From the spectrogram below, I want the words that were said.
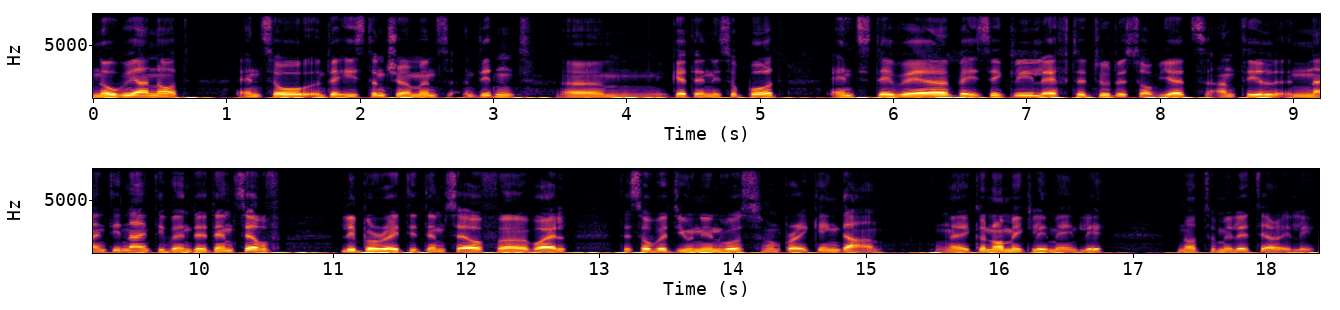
No, we are not. And so the Eastern Germans didn't um, get any support, and they were basically left to the Soviets until 1990, when they themselves liberated themselves uh, while the Soviet Union was breaking down economically mainly, not militarily.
